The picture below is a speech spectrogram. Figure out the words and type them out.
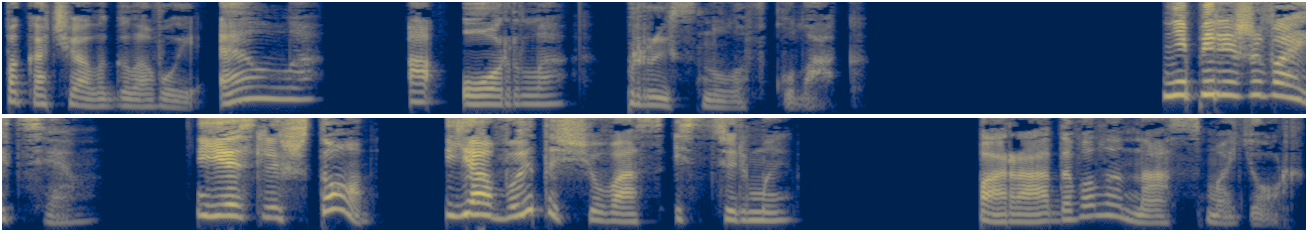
Покачала головой Элла, а Орла прыснула в кулак. Не переживайте. Если что, я вытащу вас из тюрьмы порадовала нас майор.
